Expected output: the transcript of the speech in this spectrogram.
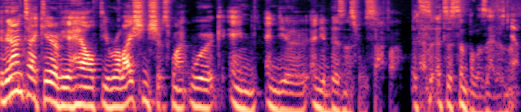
if you don't take care of your health, your relationships won't work, and and your and your business will suffer. It's it's as simple as that, isn't it?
